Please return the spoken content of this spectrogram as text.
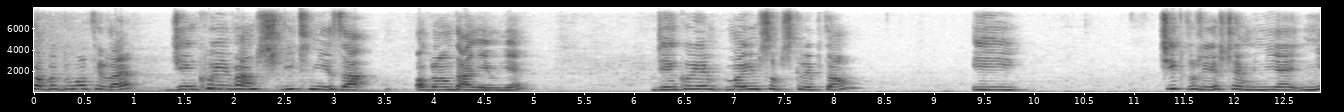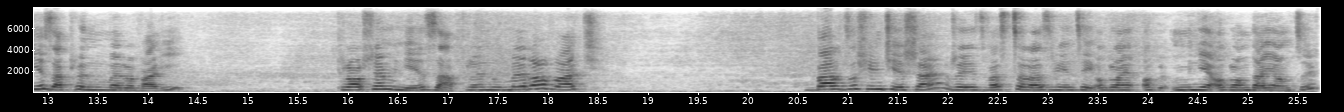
to by było tyle. Dziękuję Wam ślicznie za oglądanie mnie. Dziękuję moim subskryptom i ci, którzy jeszcze mnie nie zaprenumerowali, proszę mnie zaprenumerować. Bardzo się cieszę, że jest Was coraz więcej ogla- og- mnie oglądających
